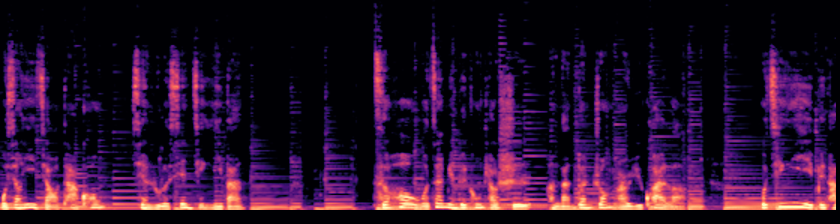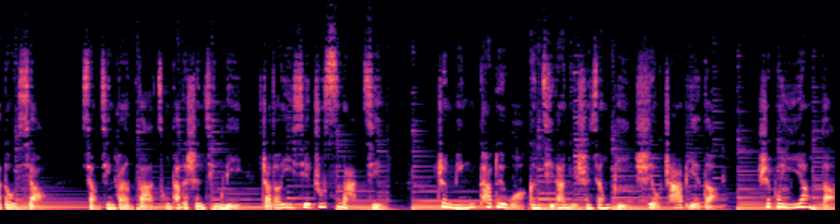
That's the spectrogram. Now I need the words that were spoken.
我像一脚踏空，陷入了陷阱一般。此后我再面对空调时，很难端庄而愉快了。我轻易被他逗笑，想尽办法从他的神情里找到一些蛛丝马迹。证明他对我跟其他女生相比是有差别的，是不一样的。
